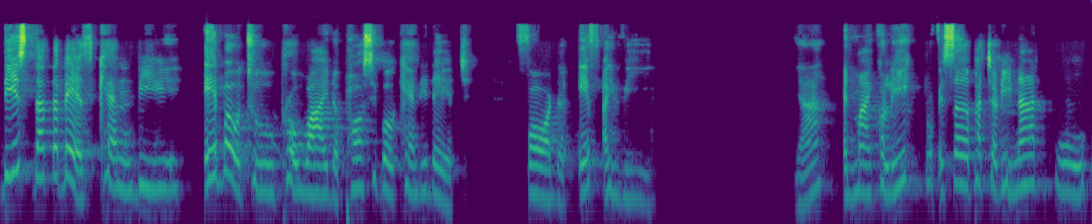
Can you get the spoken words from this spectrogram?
this database can be able to provide a possible candidate for the FIV. Yeah, and my colleague, Professor Pacharinath, who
